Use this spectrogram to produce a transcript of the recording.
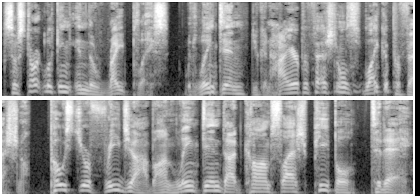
So start looking in the right place. With LinkedIn, you can hire professionals like a professional. Post your free job on linkedin.com slash people today.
